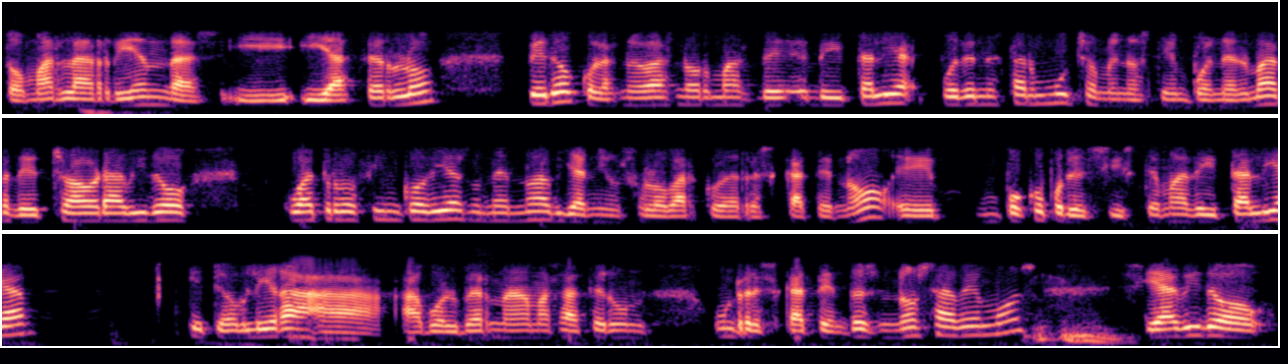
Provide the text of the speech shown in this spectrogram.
tomar las riendas y, y hacerlo, pero con las nuevas normas de, de Italia pueden estar mucho menos tiempo en el mar. De hecho, ahora ha habido cuatro o cinco días donde no había ni un solo barco de rescate, ¿no? Eh, un poco por el sistema de Italia que te obliga a, a, volver nada más a hacer un, un rescate. Entonces, no sabemos si ha habido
